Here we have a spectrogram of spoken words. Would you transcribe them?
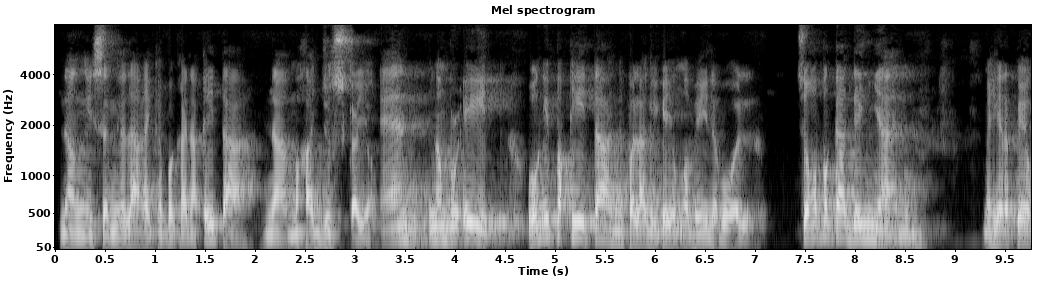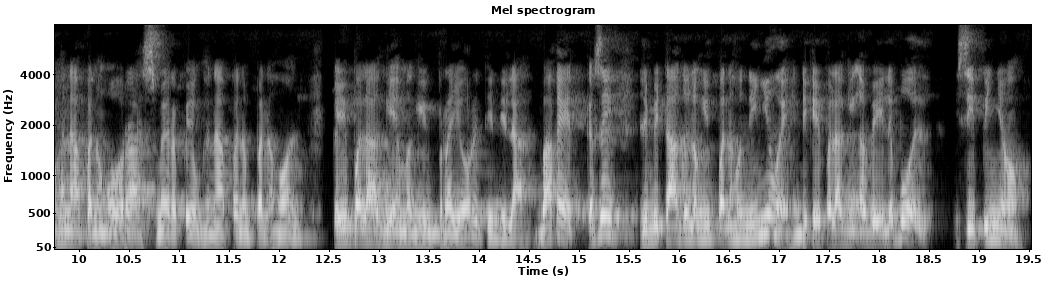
ng isang lalaki kapag ka nakita na makajus kayo. And number eight, huwag ipakita na palagi kayong available. So kapag ka ganyan, mahirap kayong hanapan ng oras, mahirap kayong hanapan ng panahon. Kayo palagi ang maging priority nila. Bakit? Kasi limitado lang yung panahon ninyo eh. Hindi kayo palaging available. Isipin nyo,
